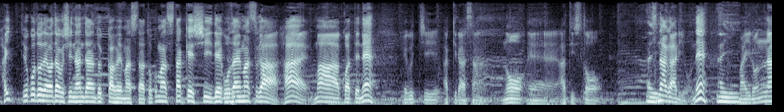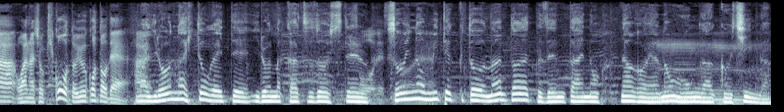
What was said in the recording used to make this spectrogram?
はいということで私なんであの時カフェマスター徳松武史でございますが、はいまあこうやってね江口明さんの、えーアーティストはいつながりをね、はい。まあいろんなお話を聞こうということで、まあはいいろんな人がいていろんな活動してる。そうね。いうのを見ていくとなんとなく全体の名古屋の音楽シーンが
